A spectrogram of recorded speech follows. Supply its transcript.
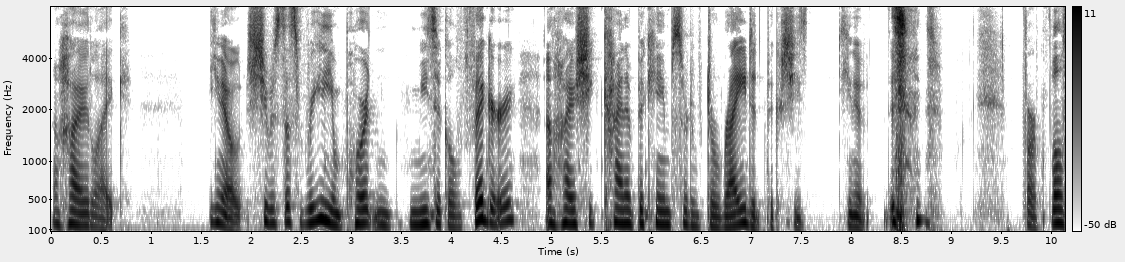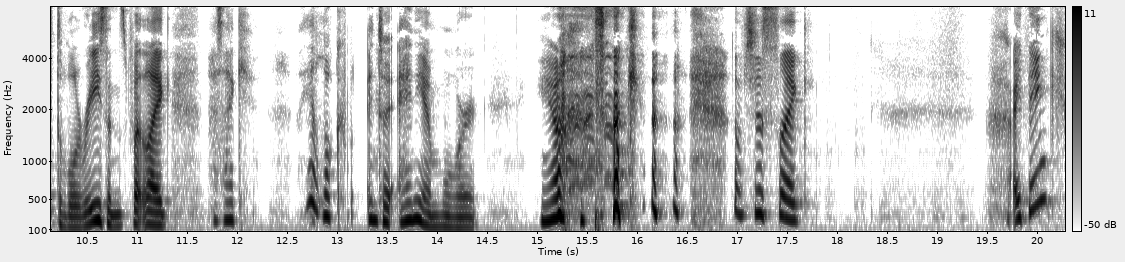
and how like, you know, she was this really important musical figure, and how she kind of became sort of derided because she's, you know, for multiple reasons. But like, I was like, To look into any more. You know, it's like I'm just like I think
